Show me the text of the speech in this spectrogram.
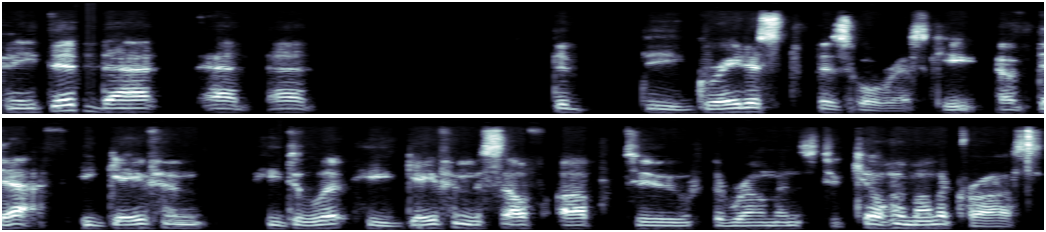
And he did that at, at the the greatest physical risk he, of death. He gave him he deli- he gave himself up to the Romans to kill him on the cross.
